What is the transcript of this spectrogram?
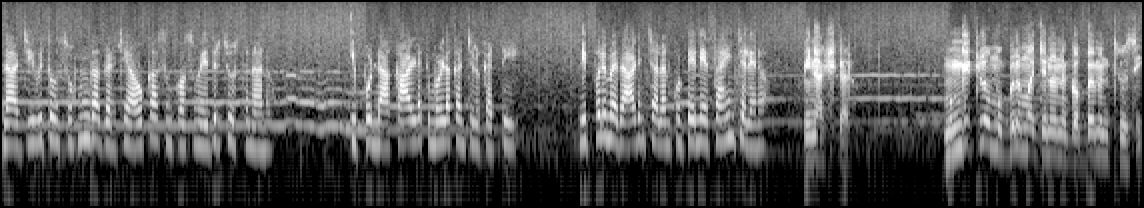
నా జీవితం సుఖంగా గడిచే అవకాశం కోసం ఎదురు చూస్తున్నాను. ఇప్పుడు నా కాళ్ళకి ముళ్ళ కంచెలు కట్టి నిప్పుల మీద ఆడించాలనుకుంటే నేను సహించలేను. మీనాక్షి గారు ముంగిట్లో ముగ్గుల మధ్యనున్న గొబ్బెమ్మను చూసి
